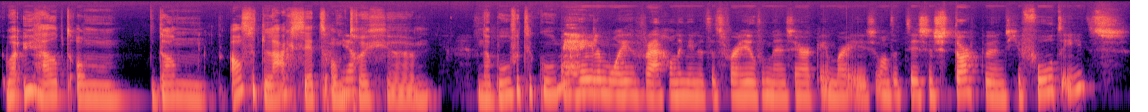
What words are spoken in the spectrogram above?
wat u helpt om dan, als het laag zit, om terug um, naar boven te komen? Een hele mooie vraag, want ik denk dat het voor heel veel mensen herkenbaar is. Want het is een startpunt. Je voelt iets.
